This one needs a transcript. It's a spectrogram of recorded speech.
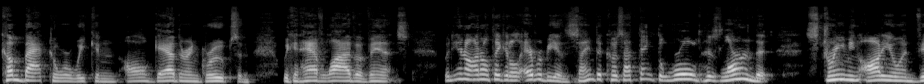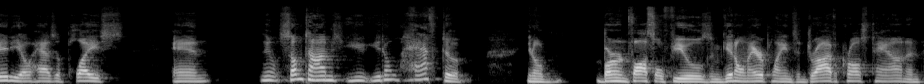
come back to where we can all gather in groups and we can have live events. But you know, I don't think it'll ever be the same because I think the world has learned that streaming audio and video has a place and you know, sometimes you you don't have to, you know, burn fossil fuels and get on airplanes and drive across town and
